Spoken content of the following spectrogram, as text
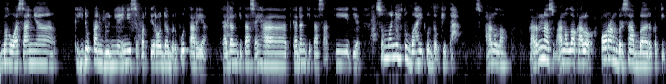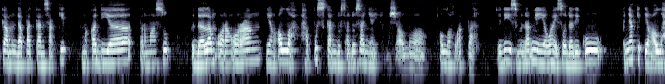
bahwasanya kehidupan dunia ini seperti roda berputar ya Kadang kita sehat, kadang kita sakit ya. Semuanya itu baik untuk kita. Subhanallah. Karena subhanallah kalau orang bersabar ketika mendapatkan sakit, maka dia termasuk ke dalam orang-orang yang Allah hapuskan dosa-dosanya ya. Masya Allah. Allahu Akbar. Jadi sebenarnya ya wahai saudariku, penyakit yang Allah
